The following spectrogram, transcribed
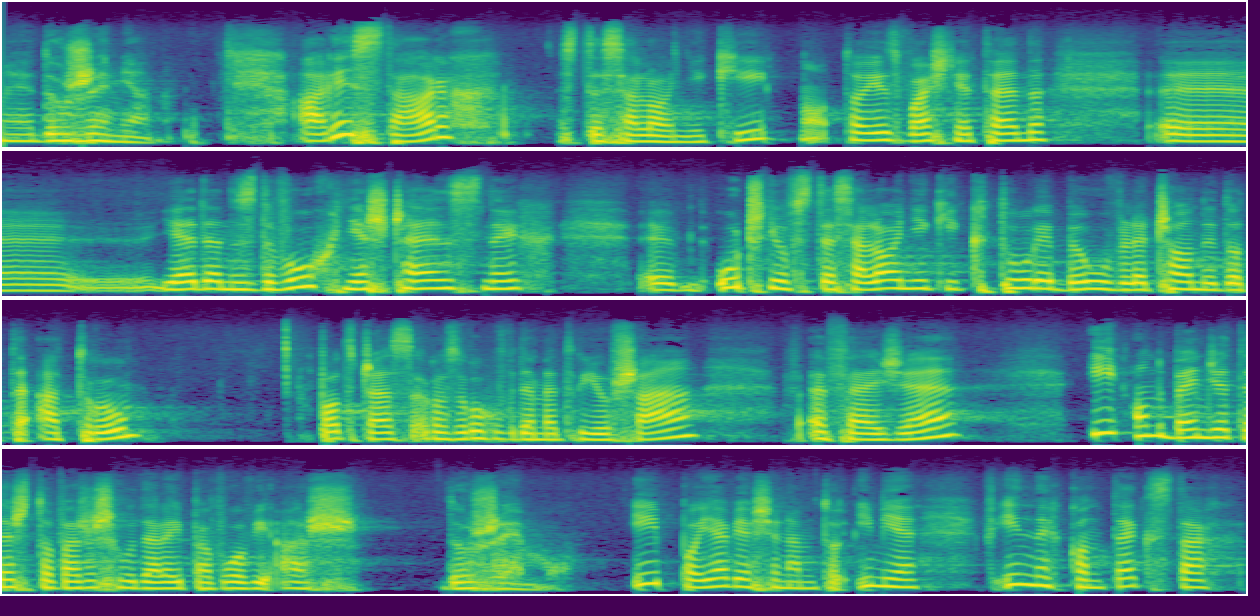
e, do Rzymian. Arystarch z Tesaloniki, no to jest właśnie ten e, jeden z dwóch nieszczęsnych uczniów z Tesaloniki, który był wleczony do teatru podczas rozruchów Demetriusza w Efezie i on będzie też towarzyszył dalej Pawłowi aż do Rzymu. I pojawia się nam to imię w innych kontekstach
